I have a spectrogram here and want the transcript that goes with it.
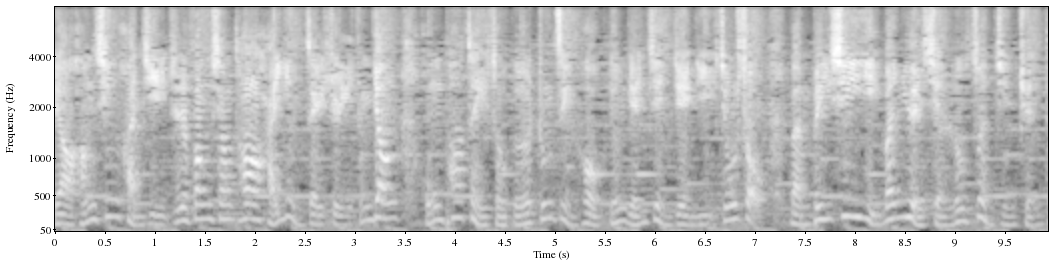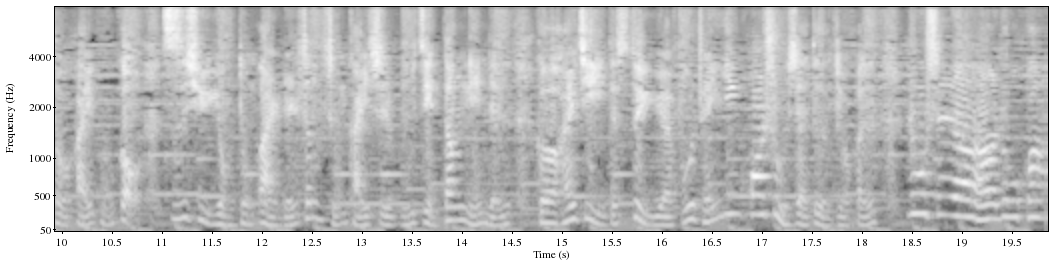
两行星汉几知芳香，他还映在水中央。红趴在手阁中静候，流年渐渐已消瘦。满杯西意弯月显露，攥紧拳头还不够。思绪涌动黯然伤神，还是不见当年人。可还记得岁月浮沉，樱花树下的酒痕？如诗啊如花，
